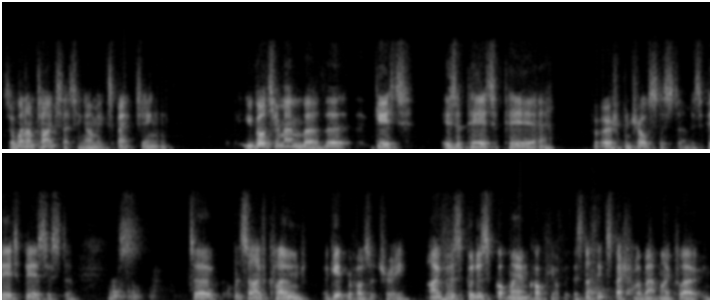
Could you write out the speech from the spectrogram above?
So when I'm typesetting, I'm expecting, you've got to remember that Git is a peer-to-peer version control system. It's a peer-to-peer system. So once I've cloned a Git repository, I've as good as got my own copy of it. There's nothing special about my clone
